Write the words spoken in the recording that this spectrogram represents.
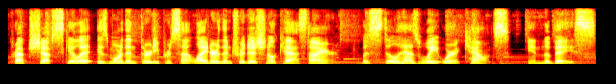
Prepd Chef Skillet is more than 30% lighter than traditional cast iron, but still has weight where it counts, in the base,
